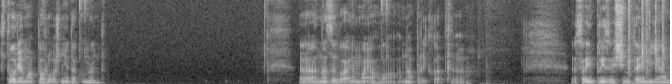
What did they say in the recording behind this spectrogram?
Створюємо порожній документ. Е, Називаємо його, наприклад, е, своїм прізвищем та ім'ям.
